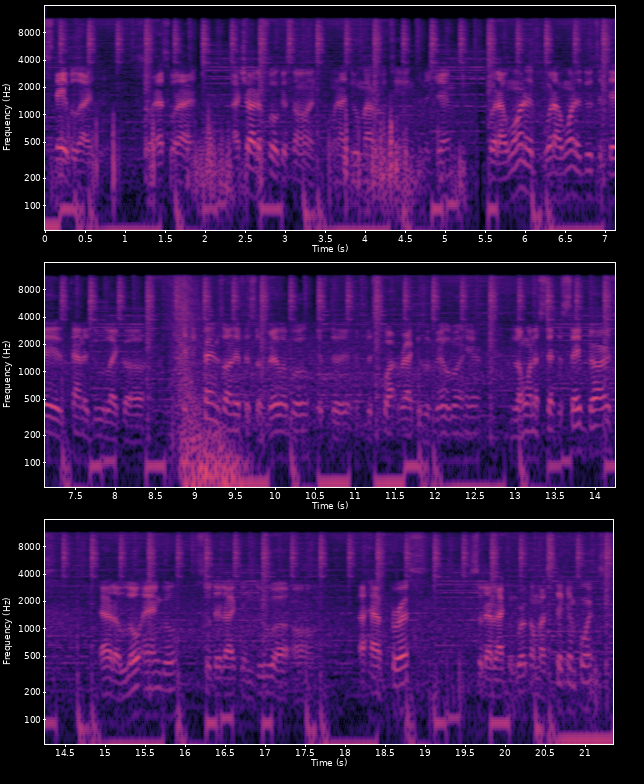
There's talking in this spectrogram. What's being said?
stabilize it. So that's what I, I try to focus on when I do my routines in the gym. But I want to, what I want to do today is kind of do like a, it depends on if it's available, if the, if the squat rack is available in here. Because I want to set the safeguards at a low angle so that I can do a, um, a half press so that I can work on my sticking points.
